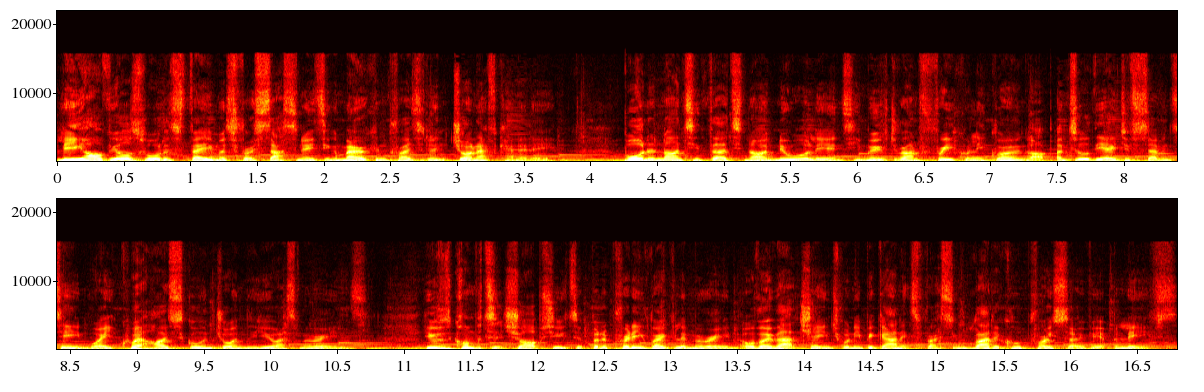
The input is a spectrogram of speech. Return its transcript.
Lee Harvey Oswald is famous for assassinating American President John F. Kennedy. Born in 1939 New Orleans, he moved around frequently growing up until the age of 17 where he quit high school and joined the US Marines. He was a competent sharpshooter but a pretty regular Marine, although that changed when he began expressing radical pro-Soviet beliefs.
